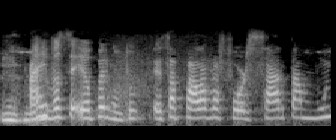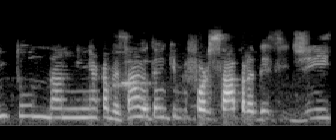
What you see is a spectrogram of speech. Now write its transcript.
Uhum. Aí você, eu pergunto, essa palavra forçar tá muito na minha cabeça. Ah, eu tenho que me forçar para decidir,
